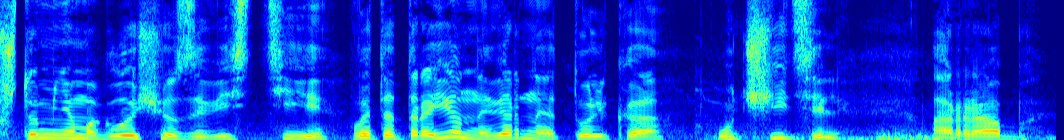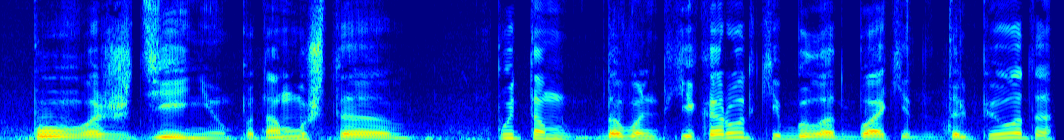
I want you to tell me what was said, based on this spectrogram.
Что меня могло еще завести в этот район? Наверное, только учитель араб по вождению, потому что путь там довольно-таки короткий был от Баки до Тальпиота.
